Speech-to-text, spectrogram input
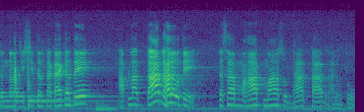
चंदनाची शीतलता काय करते? आपला ताप घालवते तसा महात्मा सुद्धा ताप घालवतो.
